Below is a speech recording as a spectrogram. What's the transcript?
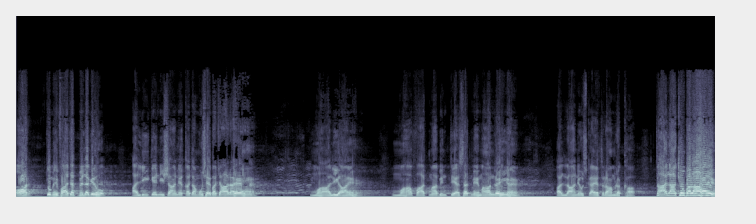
और तुम हिफाजत में लगे हो, अली के निशान कदम उसे बचा रहे हैं। वहाँ अली आए हैं। वहाँ फातमा बिनते असद मेहमान रही हैं। अल्लाह ने उसका एहतराम रखा। ताला क्यों पड़ा है?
